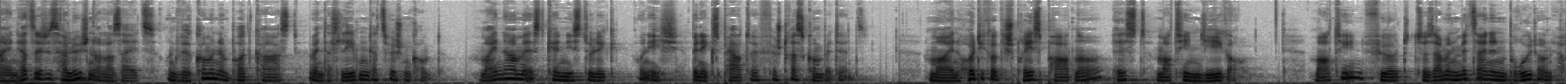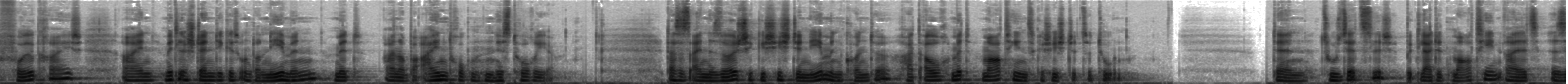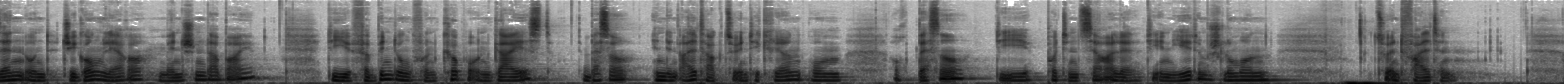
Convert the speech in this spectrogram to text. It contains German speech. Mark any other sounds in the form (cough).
Ein herzliches Hallöchen allerseits und willkommen im Podcast, wenn das Leben dazwischen kommt. Mein Name ist Ken Nistulik und ich bin Experte für Stresskompetenz. Mein heutiger Gesprächspartner ist Martin Jäger. Martin führt zusammen mit seinen Brüdern erfolgreich ein mittelständiges Unternehmen mit einer beeindruckenden Historie. Dass es eine solche Geschichte nehmen konnte, hat auch mit Martins Geschichte zu tun. Denn zusätzlich begleitet Martin als Zen- und Qigong-Lehrer Menschen dabei, die Verbindung von Körper und Geist besser in den Alltag zu integrieren, um auch besser die Potenziale, die in jedem schlummern, zu entfalten.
